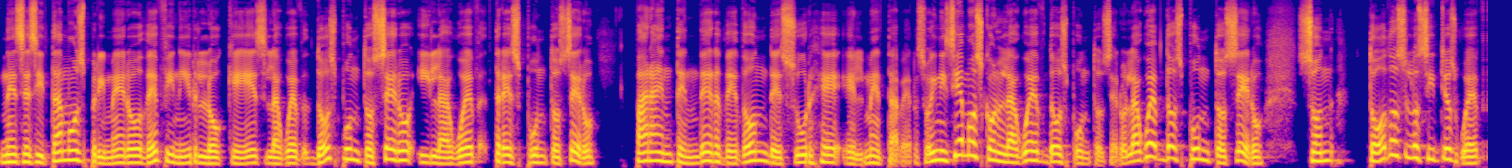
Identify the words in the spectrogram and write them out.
necesitamos primero definir lo que es la web 2.0 y la web 3.0 para entender de dónde surge el metaverso. Iniciamos con la web 2.0. La web 2.0 son todos los sitios web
